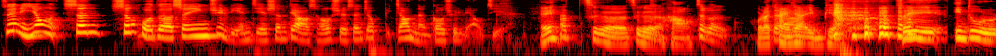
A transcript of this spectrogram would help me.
所以你用生生活的声音去连接声调的时候，学生就比较能够去了解。哎、欸，那这个这个好，这个我来看一下影片。啊、所以 印度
